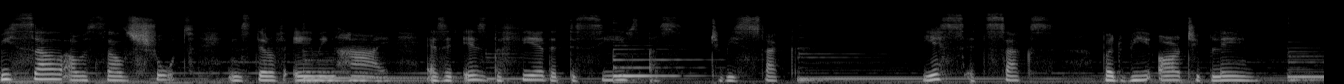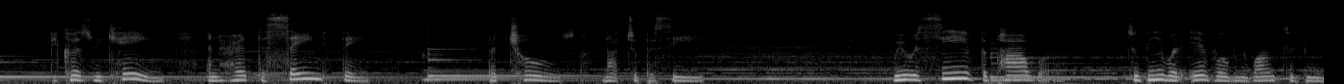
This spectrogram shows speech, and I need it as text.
We sell ourselves short instead of aiming high, as it is the fear that deceives us to be stuck. Yes, it sucks, but we are to blame because we came and heard the same thing but chose not to perceive. We receive the power to be whatever we want to be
